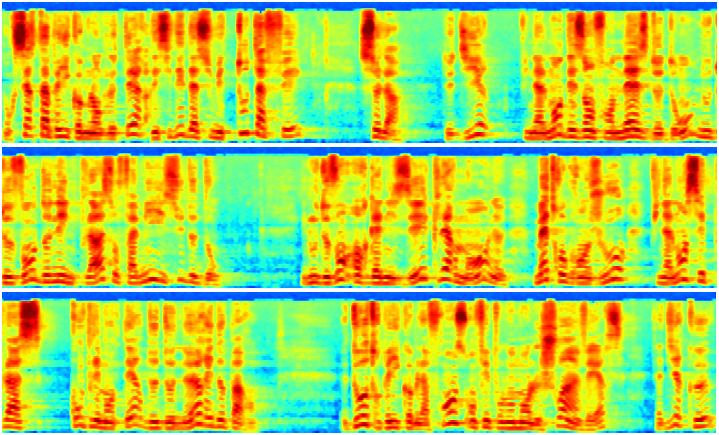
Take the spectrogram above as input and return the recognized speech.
Donc certains pays comme l'Angleterre ont décidé d'assumer tout à fait cela, de dire finalement des enfants naissent de dons, nous devons donner une place aux familles issues de dons. Et nous devons organiser clairement, euh, mettre au grand jour finalement ces places complémentaires de donneurs et de parents. D'autres pays comme la France ont fait pour le moment le choix inverse, c'est-à-dire que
